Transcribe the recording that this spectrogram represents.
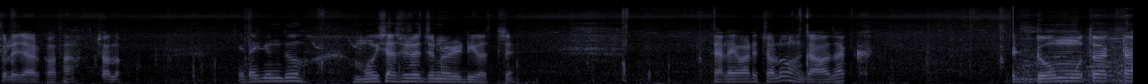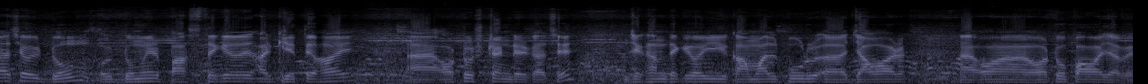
চলে যাওয়ার কথা। চলো। এটা কিন্তু মহিষাসুরের জন্য রেডি হচ্ছে। তাহলে এবারে চলো, যাওয়া যাক। ডোম মতো একটা আছে ওই ডোম। ওই ডোমের পাশ থেকে আর কি যেতে হয় অটো স্ট্যান্ডের কাছে। যেখান থেকে ওই কামালপুর যাওয়ার অটো পাওয়া যাবে।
